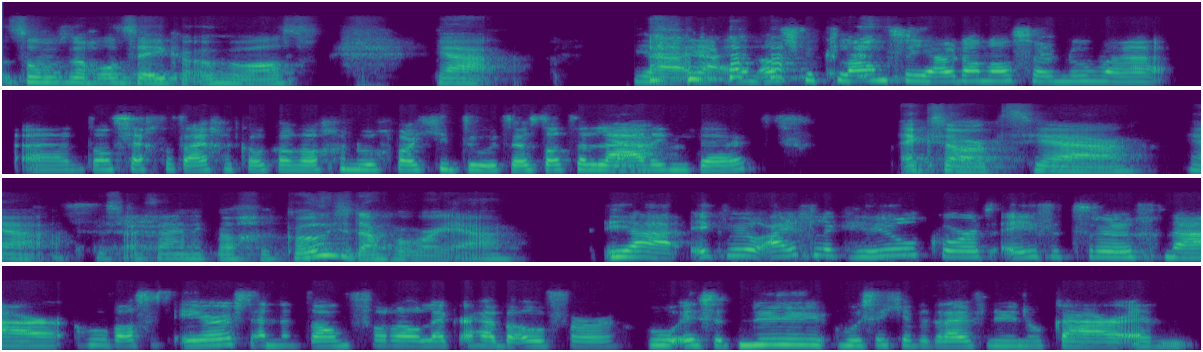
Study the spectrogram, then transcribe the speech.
soms nog onzeker over was. Ja. Ja, ja, en als je klanten jou dan al zo noemen, uh, dan zegt dat eigenlijk ook al wel genoeg wat je doet. Dus dat de lading ja. dekt. Exact, ja. Ja, dus uiteindelijk wel gekozen daarvoor, ja. Ja, ik wil eigenlijk heel kort even terug naar hoe was het eerst. En het dan vooral lekker hebben over hoe is het nu? Hoe zit je bedrijf nu in elkaar? En,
